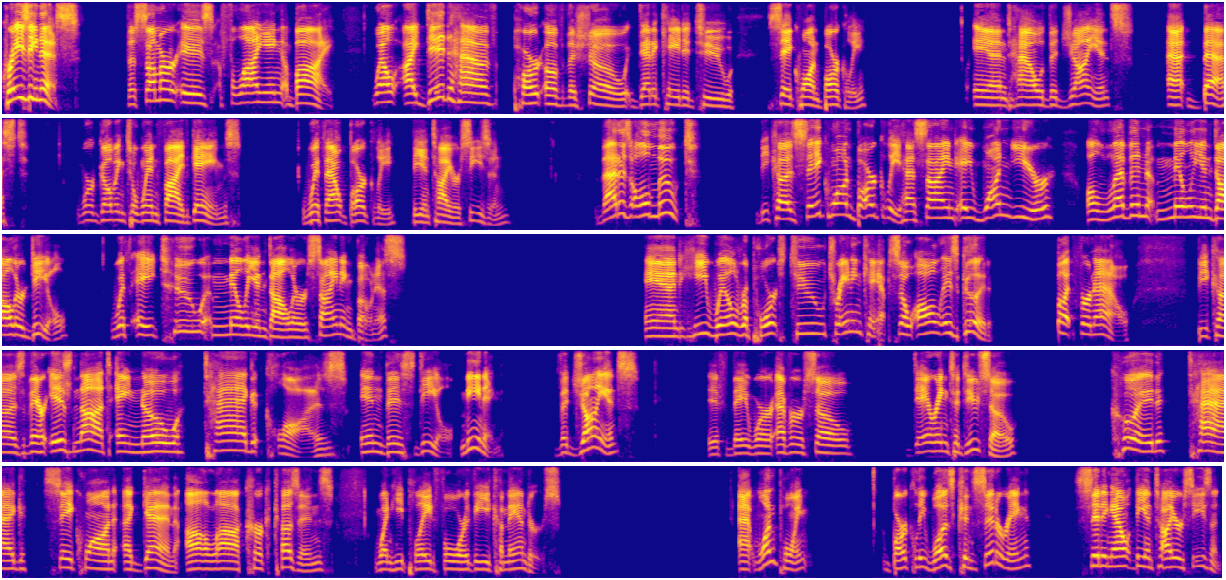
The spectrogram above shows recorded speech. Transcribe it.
craziness. The summer is flying by. Well, I did have part of the show dedicated to Saquon Barkley and how the Giants, at best, were going to win five games without Barkley the entire season. That is all moot because Saquon Barkley has signed a one year, $11 million deal with a $2 million signing bonus. And he will report to training camp. So all is good. But for now, because there is not a no tag clause in this deal, meaning the Giants, if they were ever so daring to do so, could tag Saquon again, a la Kirk Cousins when he played for the Commanders. At one point, Barkley was considering sitting out the entire season.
